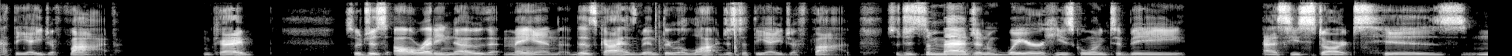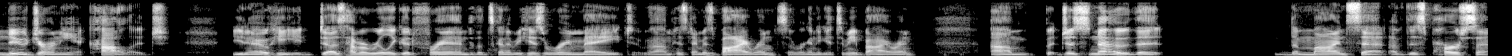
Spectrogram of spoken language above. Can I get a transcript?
at the age of five. Okay? So just already know that, man, this guy has been through a lot just at the age of five. So just imagine where he's going to be as he starts his new journey at college. You know, he does have a really good friend that's going to be his roommate. Um, his name is Byron, so we're going to get to meet Byron. Um, but just know that the mindset of this person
